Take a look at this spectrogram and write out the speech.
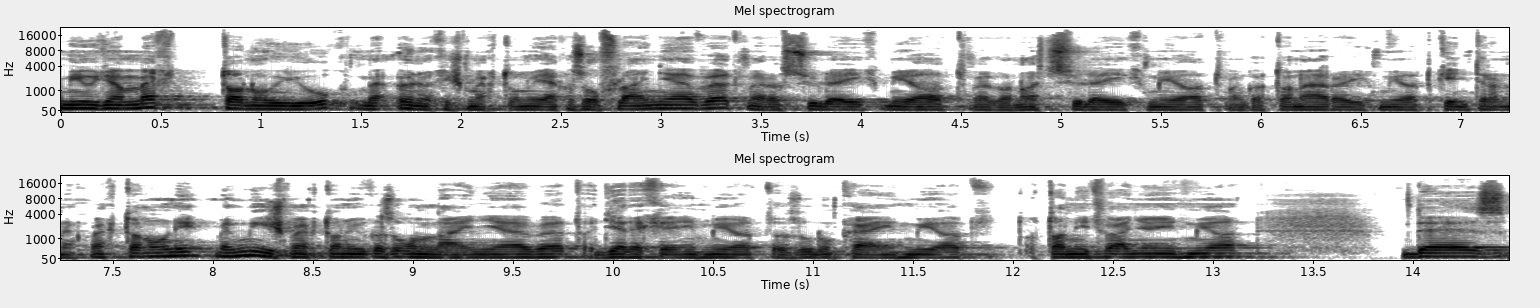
mi ugyan megtanuljuk, mert önök is megtanulják az offline nyelvet, mert a szüleik miatt, meg a nagyszüleik miatt, meg a tanáraik miatt kénytelenek megtanulni, meg mi is megtanuljuk az online nyelvet, a gyerekeink miatt, az unokáink miatt, a tanítványaink miatt, de ez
